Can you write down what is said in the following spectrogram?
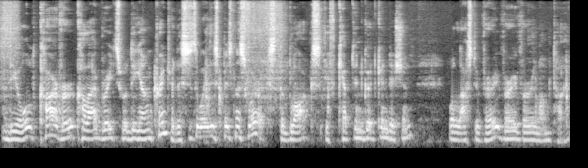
And the old carver collaborates with the young printer. This is the way this business works. The blocks, if kept in good condition, will last a very, very, very long time.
